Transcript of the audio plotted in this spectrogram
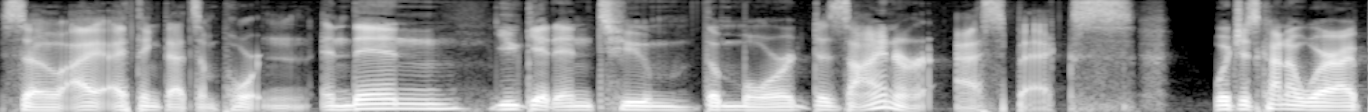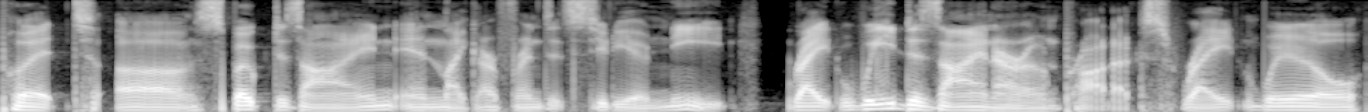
So I, I think that's important. And then you get into the more designer aspects which is kind of where i put uh, spoke design and like our friends at studio neat right? We design our own products right? We'll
